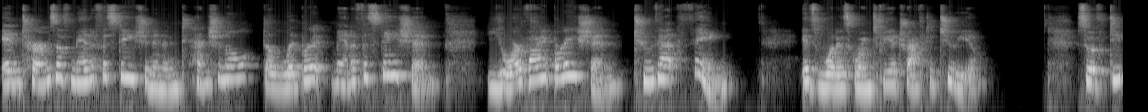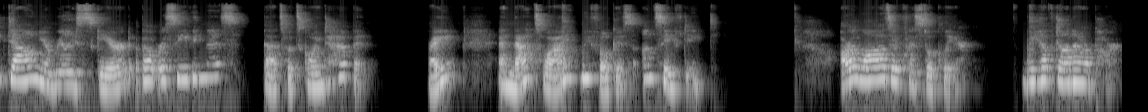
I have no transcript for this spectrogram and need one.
in terms of manifestation and intentional deliberate manifestation your vibration to that thing is what is going to be attracted to you. So if deep down you're really scared about receiving this that's what's going to happen right? And that's why we focus on safety. Our laws are crystal clear. We have done our part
